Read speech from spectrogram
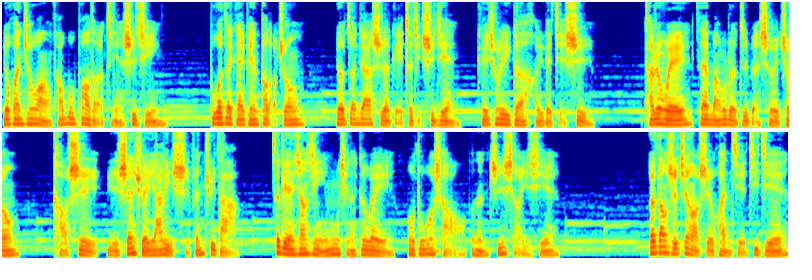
由环球网发布报道了这件事情。不过在该篇报道中，有专家试着给这起事件给出了一个合理的解释。他认为，在忙碌的日本社会中，考试与升学压力十分巨大，这点相信荧幕前的各位或多或少都能知晓一些。而当时正好是换季季节，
